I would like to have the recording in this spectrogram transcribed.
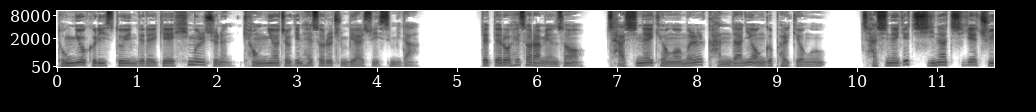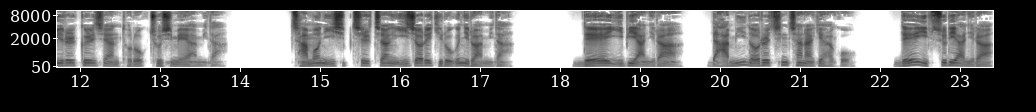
동료 그리스도인들에게 힘을 주는 격려적인 해설을 준비할 수 있습니다. 때때로 해설하면서 자신의 경험을 간단히 언급할 경우 자신에게 지나치게 주의를 끌지 않도록 조심해야 합니다. 잠언 27장 2절의 기록은 이러합니다. 내 입이 아니라 남이 너를 칭찬하게 하고 내 입술이 아니라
